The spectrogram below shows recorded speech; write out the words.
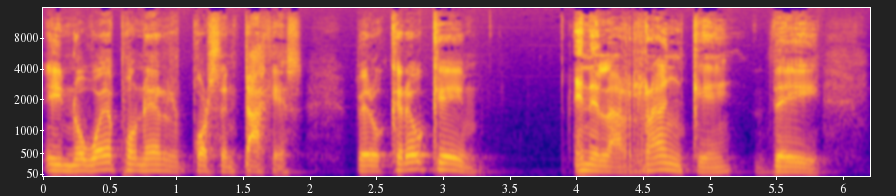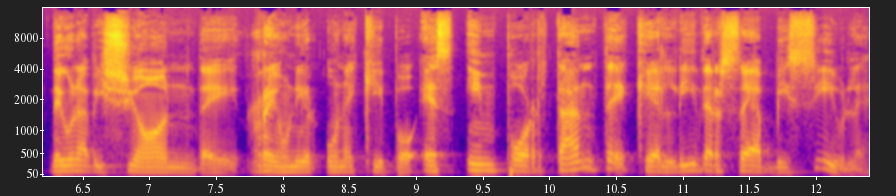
y no voy a poner porcentajes, pero creo que en el arranque de, de una visión, de reunir un equipo, es importante que el líder sea visible.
